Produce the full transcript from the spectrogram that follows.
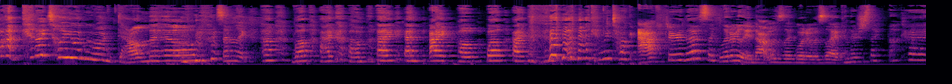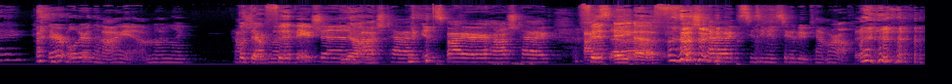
uh, can I tell you when we went down the hill? so I'm like, huh, well, I, um, I, and I, oh, well, I, can we talk after this? Like, literally, and that was like what it was like. And they're just like, okay. They're older than I am. And I'm like, Hashtag But they're fit. motivation. Yeah. Hashtag inspire. hashtag Fit AF. Hashtag Susie needs to go to boot camp more often.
